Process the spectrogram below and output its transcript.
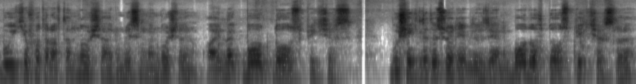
bu iki fotoğraftan da hoşlanırım, resimden de hoşlanırım. I like both those pictures. Bu şekilde de söyleyebiliriz. Yani both of those pictures'la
